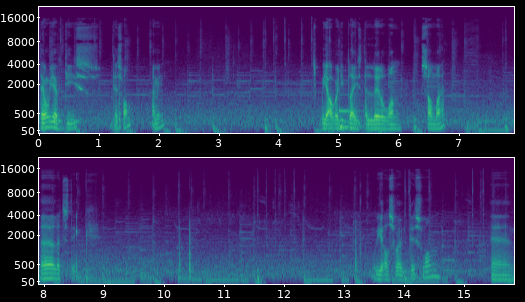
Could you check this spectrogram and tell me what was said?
Then we have these, this one, I mean We already placed the little one somewhere. Uh, let's think. We also have this one, and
